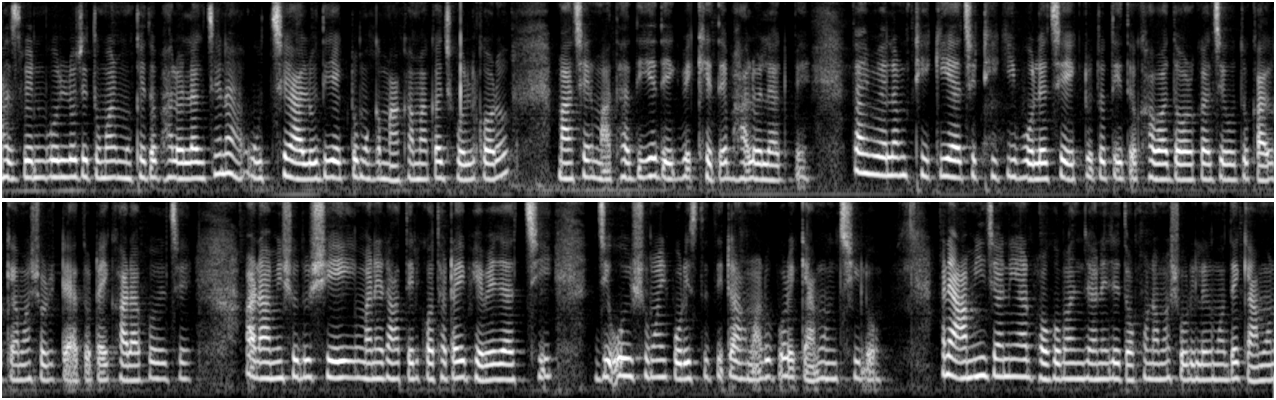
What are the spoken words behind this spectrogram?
হাজব্যান্ড বলল যে, তোমার মুখে তো ভালো লাগছে না? উচ্ছে আলু দিয়ে একটু মাখা মাখা ঝোল করো, মাছের মাথা দিয়ে দেখবে খেতে ভালো লাগবে। তো আমি বললাম, ঠিকই আছে, ঠিকই বলেছে, একটু তো তেতো খাওয়া দরকার, যেহেতু কালকে আমার শরীরটা এতটাই খারাপ হয়েছে। আর আমি শুধু সেই মানে রাতের কথাটাই ভেবে যাচ্ছি যে ওই সময় পরিস্থিতিটা আমার উপরে কেমন ছিল। মানে আমি জানি আর ভগবান জানে যে তখন আমার শরীরের মধ্যে কেমন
